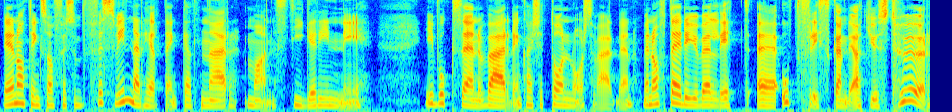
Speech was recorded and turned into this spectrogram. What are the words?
Det är någonting som förs- försvinner helt enkelt när man stiger in i, i vuxenvärlden, kanske tonårsvärlden. Men ofta är det ju väldigt eh, uppfriskande att just höra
